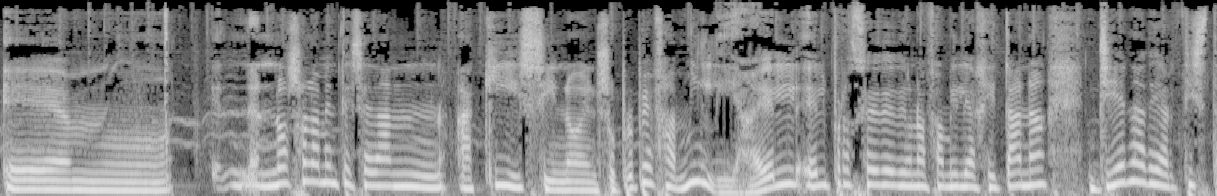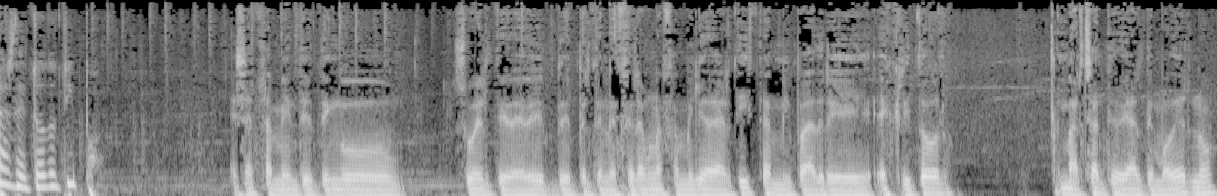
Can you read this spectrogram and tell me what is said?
eh, no solamente se dan aquí, sino en su propia familia. Él, él procede de una familia gitana llena de artistas de todo tipo. Exactamente, tengo suerte de, pertenecer a una familia de artistas. Mi padre, escritor, marchante de arte moderno.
